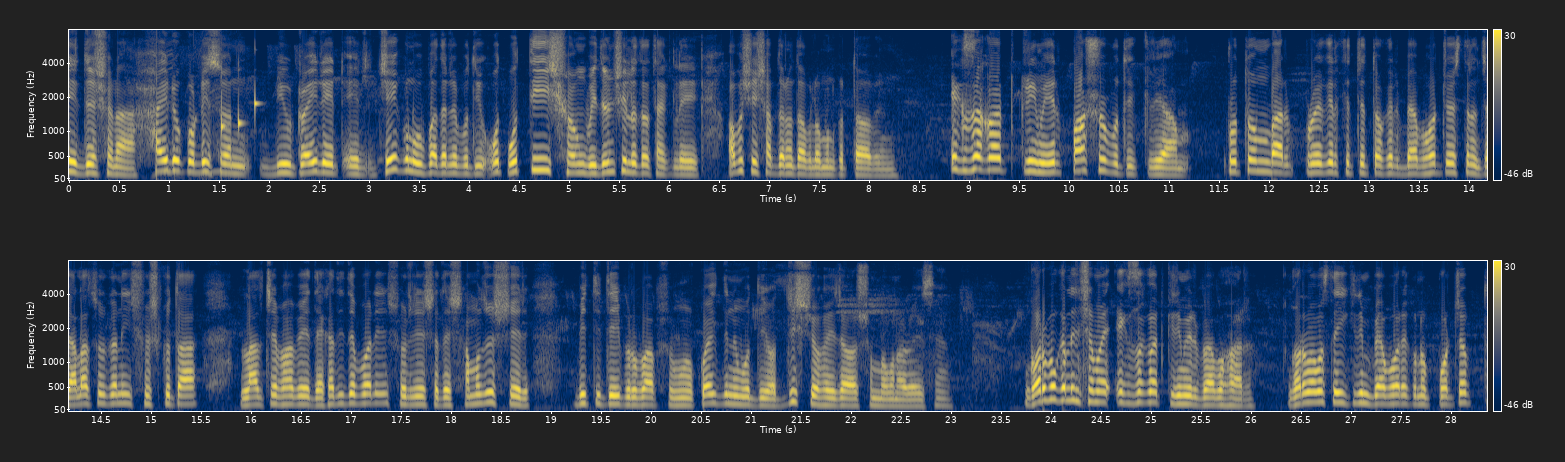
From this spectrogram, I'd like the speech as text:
নির্দেশনা হাইড্রোকোটিসন বিউটাইরেট এর যে কোনো উপাদানের প্রতি অতি সংবেদনশীলতা থাকলে অবশ্যই সাবধানতা অবলম্বন করতে হবে। এক্সাকট ক্রিমের পার্শ্ব প্রতিক্রিয়া প্রথমবার প্রয়োগের ক্ষেত্রে ত্বকের ব্যবহার্য স্থানে জ্বালা, চুলকানি, শুষ্কতা লালচেভাবে দেখা দিতে পারে। শরীরের সাথে সামঞ্জস্যের ভিত্তিতে এই প্রভাবসমূহ কয়েকদিনের মধ্যে অদৃশ্য হয়ে যাওয়ার সম্ভাবনা রয়েছে। গর্ভকালীন সময় এক্সাকট ক্রিমের ব্যবহার। গর্ভাবস্থায় এই ক্রিম ব্যবহারে কোনো পর্যাপ্ত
